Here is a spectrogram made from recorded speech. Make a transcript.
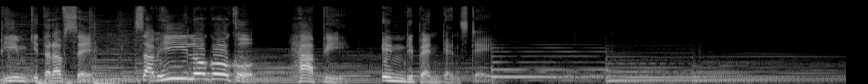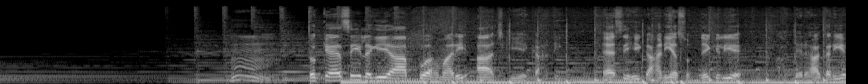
टीम की तरफ़ से सभी लोगों को हैप्पी इंडिपेंडेंस डे तो कैसी लगी आपको हमारी आज की ये कहानी? ऐसी ही कहानियाँ सुनने के लिए आते रहा करिए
